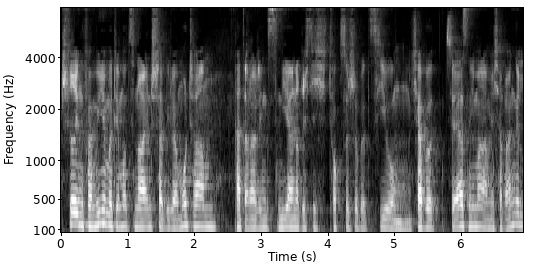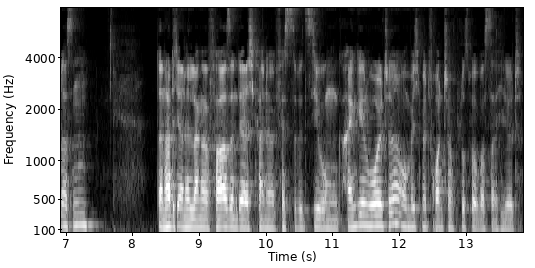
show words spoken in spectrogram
schwierigen Familie mit emotional instabiler Mutter, hatte allerdings nie eine richtig toxische Beziehung. Ich habe zuerst niemanden an mich herangelassen. Dann hatte ich eine lange Phase, in der ich keine feste Beziehung eingehen wollte und mich mit Freundschaft plus bei Wasser hielt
